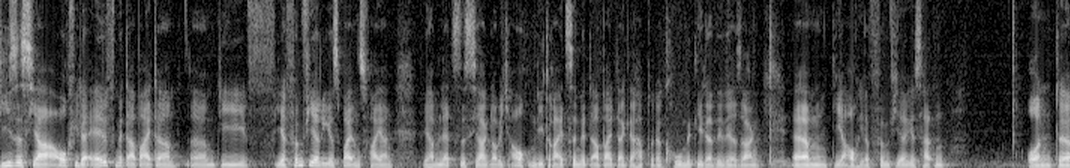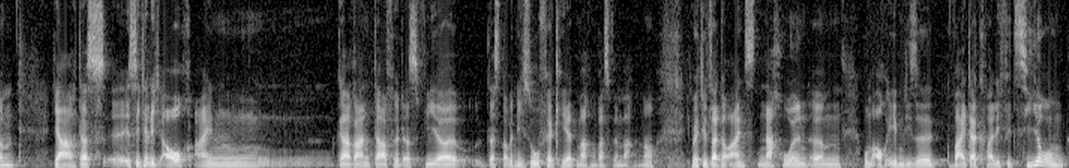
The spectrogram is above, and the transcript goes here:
dieses Jahr auch wieder elf Mitarbeiter, ähm, die ihr Fünfjähriges bei uns feiern. Wir haben letztes Jahr, glaube ich, auch um die 13 Mitarbeiter gehabt oder Crewmitglieder, wie wir sagen, ähm, die auch ihr Fünfjähriges hatten. Und ja, das ist sicherlich auch ein Garant dafür, dass wir das, glaube ich, nicht so verkehrt machen, was wir machen. Ne? Ich möchte vielleicht noch eins nachholen, ähm, um auch eben diese Weiterqualifizierung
